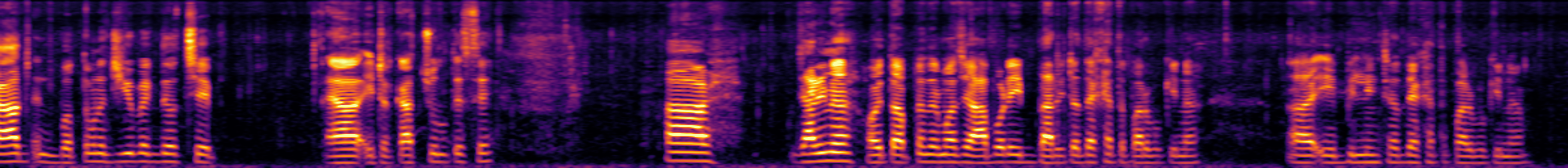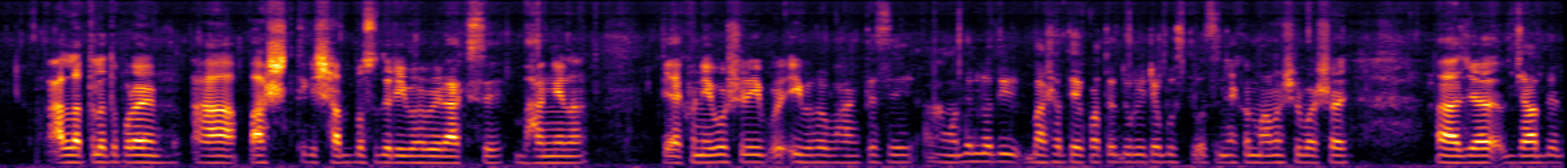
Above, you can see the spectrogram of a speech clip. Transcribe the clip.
কাজ বর্তমানে জিও ব্যাগ হচ্ছে এটার কাজ চলতেছে। আর জানি না হয়তো আপনাদের মাঝে আবার এই বাড়িটা দেখাতে পারব কিনা আহ, এই বিল্ডিংটা দেখাতে পারব কিনা। আল্লাহ তালা তো প্রায় পাঁচ থেকে সাত বছর ধরে এইভাবে রাখছে ভাঙে না। তো এখন এবছর এইভাবে ভাঙতেছে। আর আমাদের নদীর বাসা থেকে কত দূর এটা বুঝতে পারছেন এখন মানুষের বাসায় যাদের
